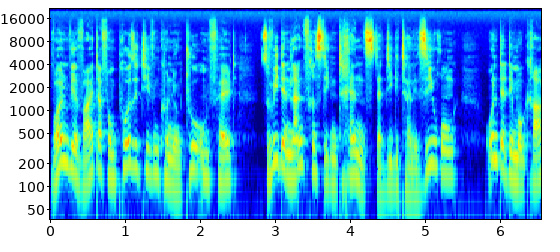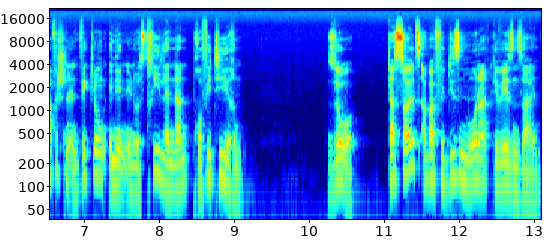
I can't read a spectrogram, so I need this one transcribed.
wollen wir weiter vom positiven Konjunkturumfeld sowie den langfristigen Trends der Digitalisierung und der demografischen Entwicklung in den Industrieländern profitieren. So, das soll's aber für diesen Monat gewesen sein.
